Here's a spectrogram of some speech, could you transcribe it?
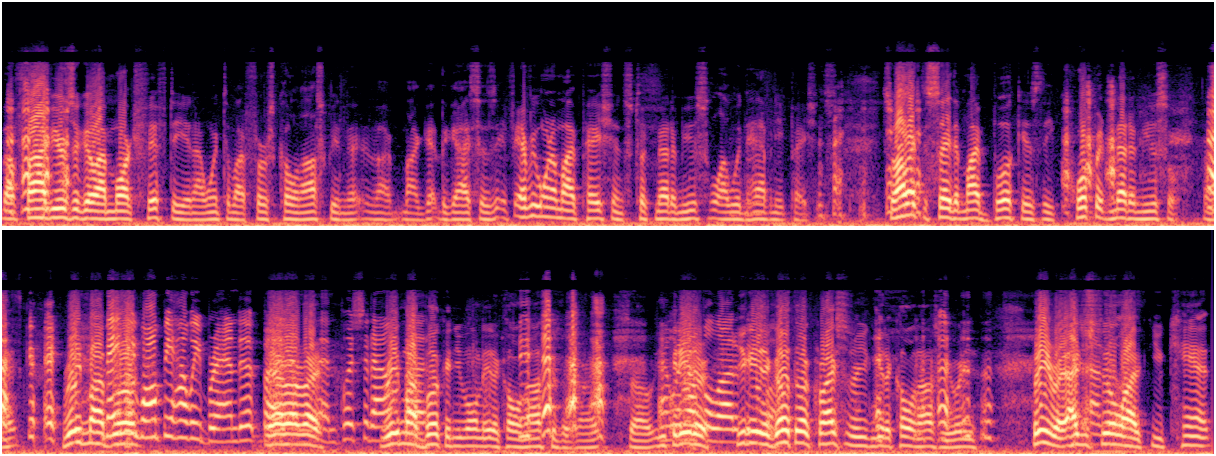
About five years ago, I marked 50, and I went to my first colonoscopy, and the, my, my, the guy says, if every one of my patients took Metamucil, I wouldn't have any patients. Right. So I like to say that my book is the corporate Metamucil. Right? That's great. Read my Maybe book. it won't be how we brand it, but Yeah, right, right. and push it out. Read my book, and you won't need a colonoscopy. right? So you can either a lot of you can either go through a crisis or you can get a colonoscopy. you? But anyway, I just feel like you can't,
